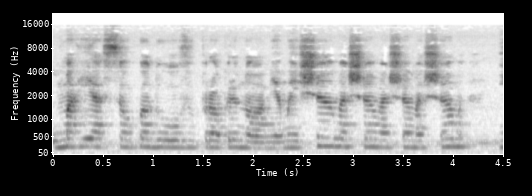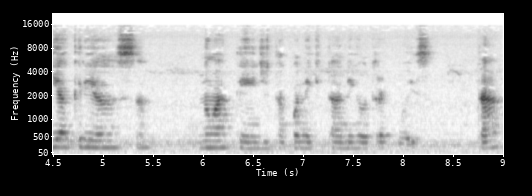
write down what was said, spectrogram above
uma reação quando ouve o próprio nome. A mãe chama, chama, chama, chama e a criança não atende, está conectada em outra coisa, tá?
